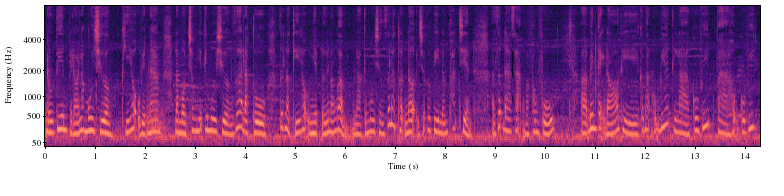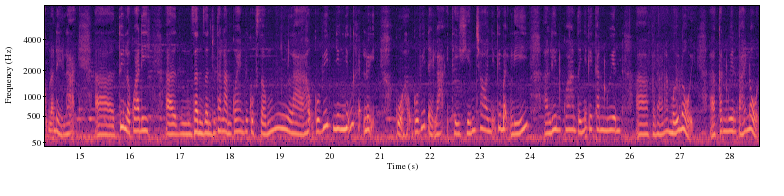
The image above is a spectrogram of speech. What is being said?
đầu tiên phải nói là môi trường khí hậu Việt Nam là một trong những cái môi trường rất là đặc thù tức là khí hậu nhiệt đới nóng ẩm là cái môi trường rất là thuận lợi cho các vi nấm phát triển à, rất đa dạng và phong phú. À, bên cạnh đó thì các bạn cũng biết là covid và hậu covid cũng đã để lại à, tuy là qua đi à, dần dần chúng ta làm quen với cuộc sống là hậu covid nhưng những hệ lụy của hậu covid để lại thì khiến cho những cái bệnh lý à, liên quan tới những cái căn nguyên à, phải nói là mới nổi à, căn nguyên tái nổi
